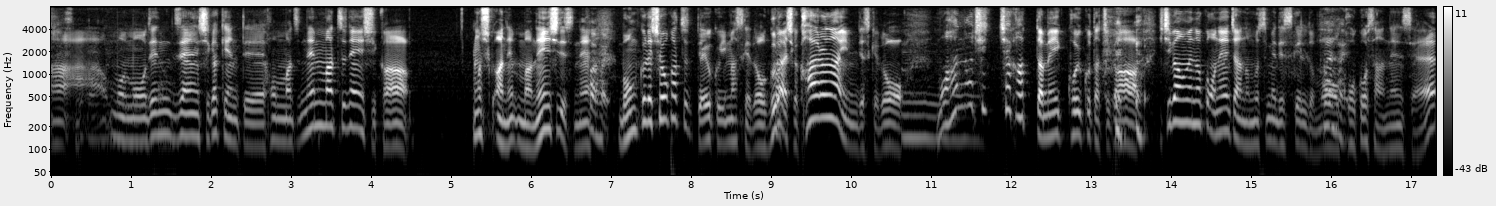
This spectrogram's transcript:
あーもうもう全然滋賀県って本末年末年始かもしくは、ねまあ、年始ですね、はいはい。ボンクレ正月ってよく言いますけどぐらいしか帰らないんですけど、ん。もうあのちっちゃかった姪っ子い子たちが 一番上の子お姉ちゃんの娘ですけれども、はいはい。高校3年生。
